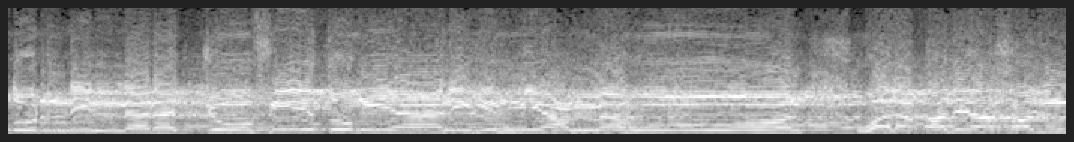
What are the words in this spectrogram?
ضر للجوا في طغيانهم يعمهون. ولقد أخذناهم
